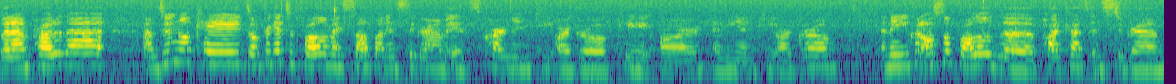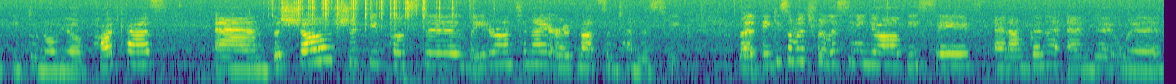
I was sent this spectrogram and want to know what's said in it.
but I'm proud of that. I'm doing okay. Don't forget to follow myself on Instagram. It's Carmen PR Girl, K R M E N P R Girl. And then you can also follow the podcast Instagram, Itu Novio Podcast. And the show should be posted later on tonight, or if not, sometime this week. But thank you so much for listening, y'all. Be safe. And I'm going to end it with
